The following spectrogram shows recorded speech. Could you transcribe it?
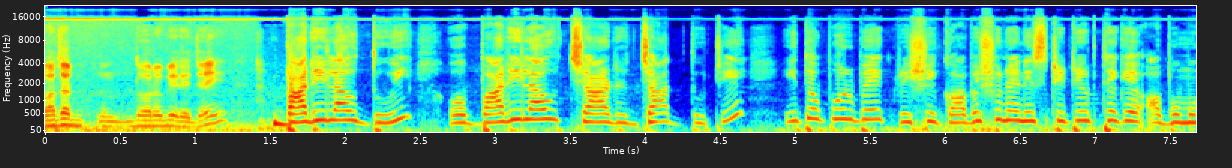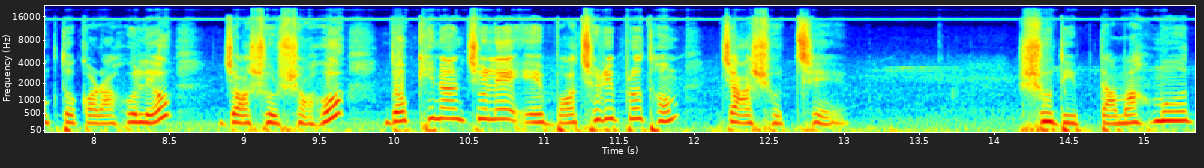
বাজার দরও বেড়ে যায়। বাড়িলাউ দুই ও বাড়িলাউ চার জাত দুটি। ইতোপূর্বে কৃষি গবেষণা ইনস্টিটিউট থেকে অবমুক্ত করা হলেও যশোর সহ দক্ষিণাঞ্চলে এ বছরই প্রথম চাষ হচ্ছে। Sudipta Mahmud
